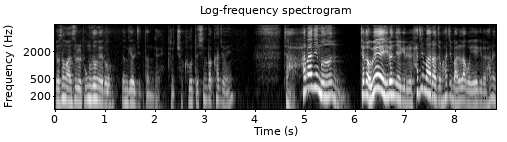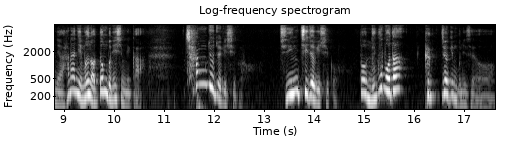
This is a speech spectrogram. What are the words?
여성 안수를 동성애로 연결 짓던데 그렇죠. 그것도 신박하죠. 자, 하나님은 제가 왜 이런 얘기를 하지 마라 좀 하지 말라고 얘기를 하느냐? 하나님은 어떤 분이십니까? 창조적이시고 진취적이시고 또 누구보다 극적인 분이세요.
